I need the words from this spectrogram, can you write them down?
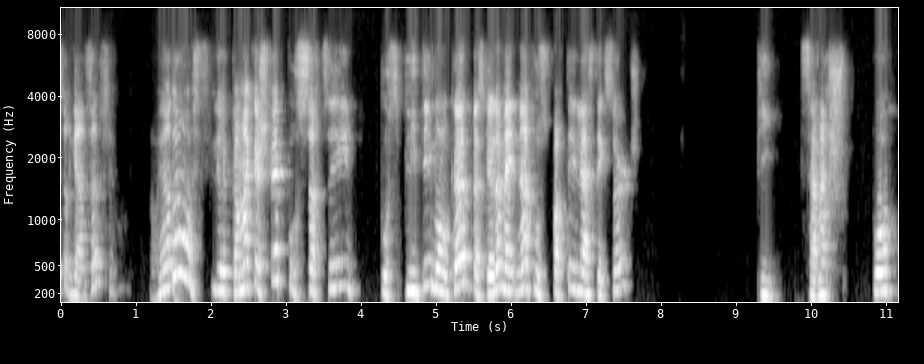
Tu regardes ça, tu fais, donc, comment que je fais pour sortir, pour splitter mon code? Parce que là, maintenant, il faut supporter Elasticsearch. Puis, ça ne marche pas.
